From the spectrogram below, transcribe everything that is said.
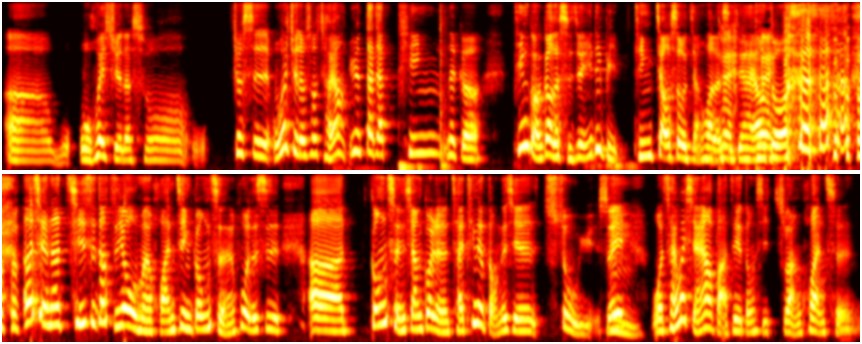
呃，我我会觉得说，就是我会觉得说，好像因为大家听那个听广告的时间一定比听教授讲话的时间还要多，而且呢，其实就只有我们环境工程或者是呃工程相关的人才听得懂那些术语，所以我才会想要把这些东西转换成。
